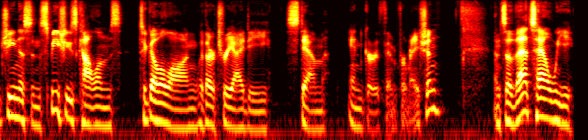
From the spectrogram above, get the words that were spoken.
genus and species columns to go along with our tree ID, stem, and girth information. And so that's how we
